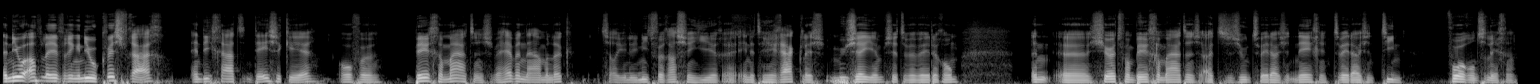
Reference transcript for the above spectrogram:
Een nieuwe aflevering, een nieuwe quizvraag. En die gaat deze keer over Birger Maartens. We hebben namelijk, het zal jullie niet verrassen, hier eh, in het Heracles Museum zitten we wederom. Een eh, shirt van Birger Maartens uit het seizoen 2009-2010 voor ons liggen.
